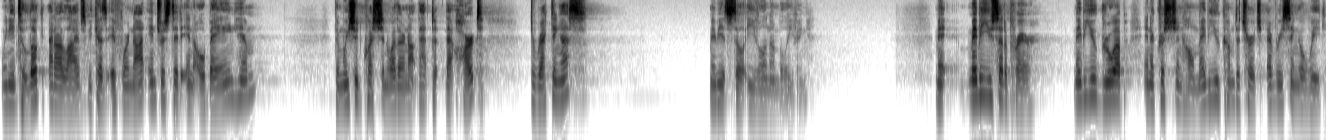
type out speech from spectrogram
We need to look at our lives because if we're not interested in obeying Him, then we should question whether or not that, that heart directing us, maybe it's still evil and unbelieving. Maybe you said a prayer. Maybe you grew up in a Christian home. Maybe you come to church every single week.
